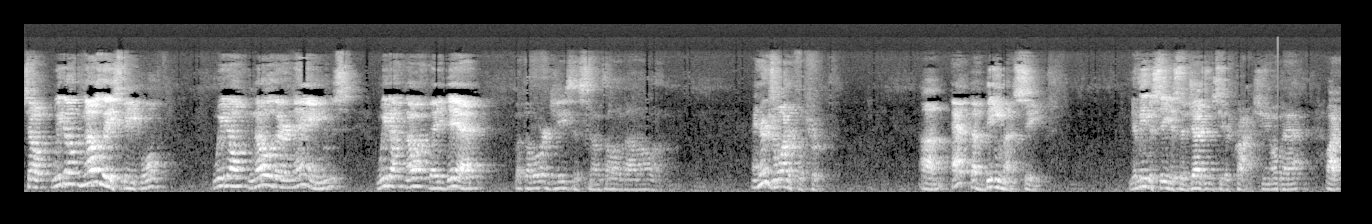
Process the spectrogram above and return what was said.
So we don't know these people. We don't know their names. We don't know what they did, but the Lord Jesus knows all about all of them. And here's a wonderful truth. Um, at the Bema seat, the Bema seat is the judgment seat of Christ. You know that? All right.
